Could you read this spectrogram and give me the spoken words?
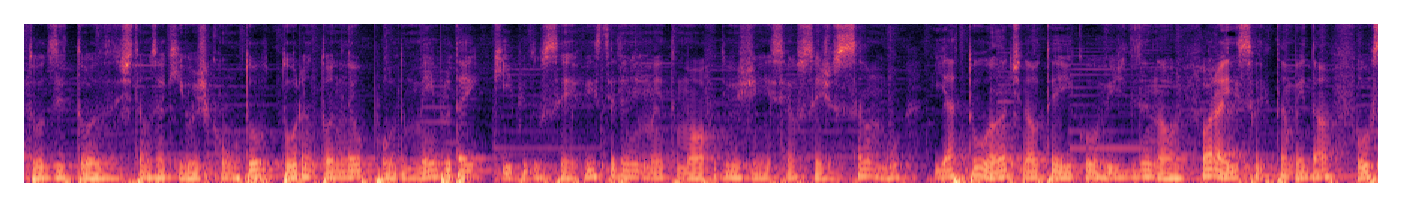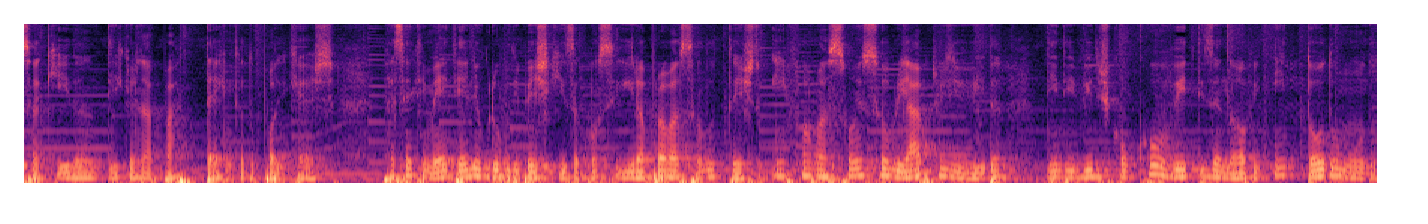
todos e todas. Estamos aqui hoje com o Dr. Antônio Leopoldo, membro da equipe do Serviço de Atendimento Móvel de Urgência, ou seja, o SAMU, e atuante na UTI Covid-19. Fora isso, ele também dá uma força aqui, dando dicas na parte técnica do podcast. Recentemente, ele e o grupo de pesquisa conseguiram a aprovação do texto Informações sobre hábitos de vida de indivíduos com Covid-19 em todo o mundo,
